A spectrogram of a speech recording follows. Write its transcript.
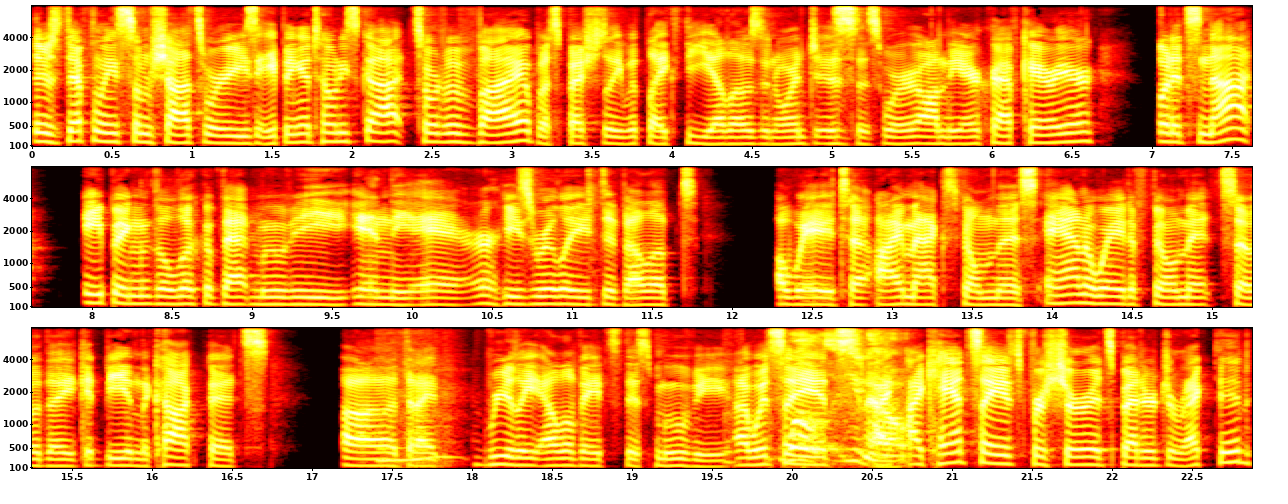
There's definitely some shots where he's aping a Tony Scott sort of vibe, especially with like the yellows and oranges as we're on the aircraft carrier. But it's not aping the look of that movie in the air. He's really developed a way to IMAX film this and a way to film it so they could be in the cockpits uh, that I really elevates this movie. I would say Well, it's you know- I, I can't say it's for sure it's better directed,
